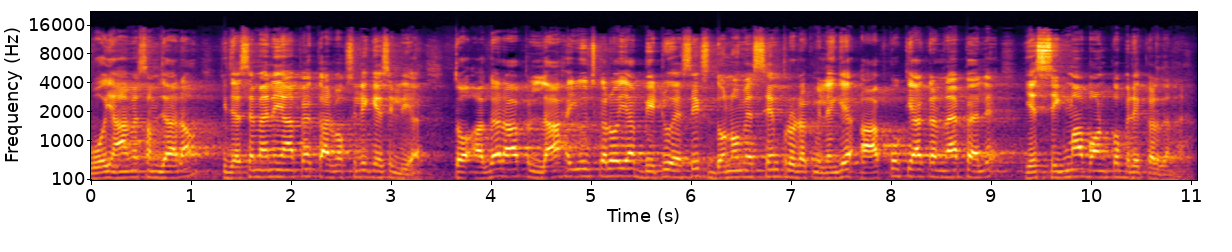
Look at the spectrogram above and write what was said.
वो यहाँ मैं समझा रहा हूँ कि जैसे मैंने यहाँ पर कार्बोक्सिलिक एसिड लिया तो अगर आप लाह यूज़ करो या बी टू एस सिक्स दोनों में सेम प्रोडक्ट मिलेंगे, आपको क्या करना है पहले? ये सिग्मा बॉन्ड को ब्रेक कर देना है।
